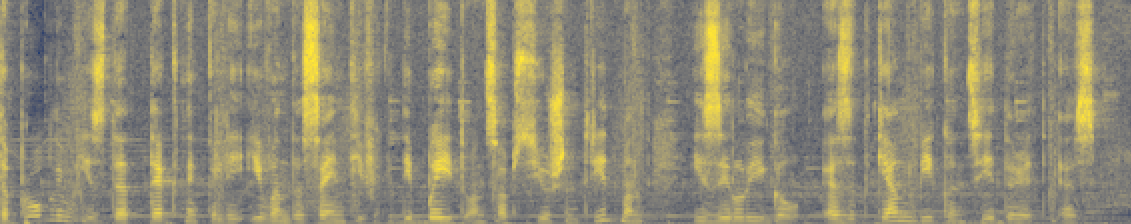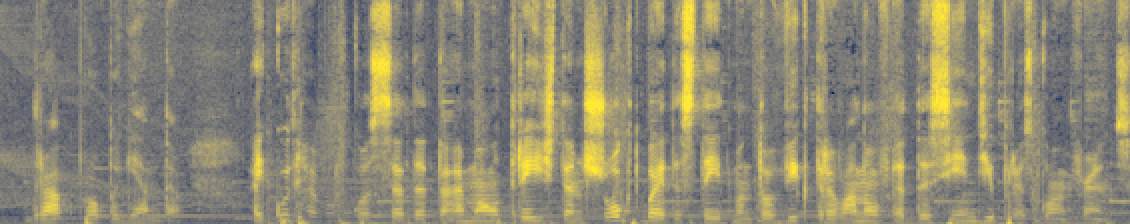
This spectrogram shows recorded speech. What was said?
The problem is that technically even the scientific debate on substitution treatment is illegal as it can be considered as drug propaganda. I could have, of course, said that I'm outraged and shocked by the statement of Viktor Ivanov at the CND press conference,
